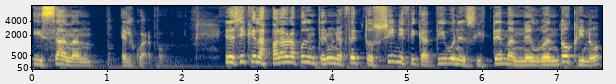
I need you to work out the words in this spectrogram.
y sanan el cuerpo. Es decir, que las palabras pueden tener un efecto significativo en el sistema neuroendocrino,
